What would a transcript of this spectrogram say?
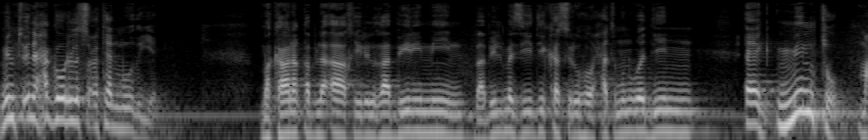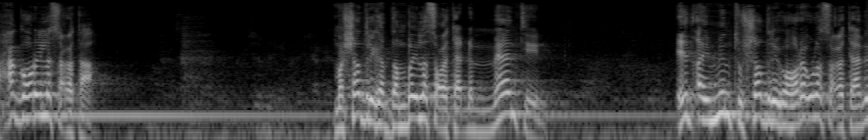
Mintu inay xagga hore la socotaan moodaya. Ma kaana qabla aakhiri lhaabiri min baabi lmasiidi kasruhu xatmun wadin eeg mintu ma xagga horey la socotaa? Ma shadriga dambey la socotaa? Dhammaanteen cid ay mintu shadriga hore ula socotaaba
